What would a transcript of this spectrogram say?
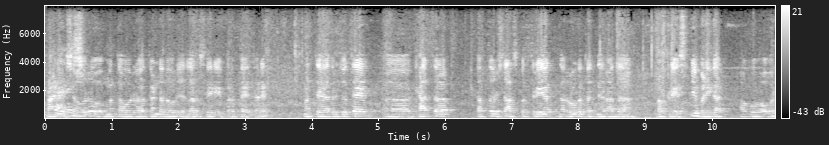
ಪ್ರಾಣೇಶ್ ಅವರು ಮತ್ತು ಅವರ ತಂಡದವರು ಎಲ್ಲರೂ ಸೇರಿ ಬರ್ತಾ ಇದ್ದಾರೆ. ಮತ್ತು ಅದ್ರ ಜೊತೆ ಖ್ಯಾತ ಸಪ್ತರ್ಷ ಆಸ್ಪತ್ರೆಯ ನರೋಗ ತಜ್ಞರಾದ ಡಾಕ್ಟರ್ ಎಸ್ ಪಿ ಬಳಿಗಾರ್ ಹಾಗೂ ಅವರ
